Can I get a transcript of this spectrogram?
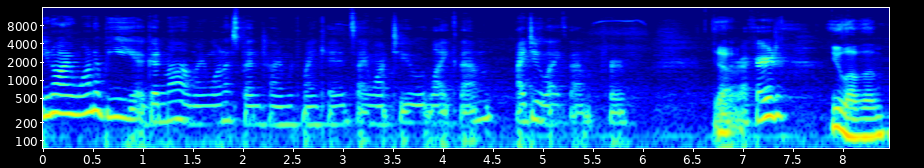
you know, I want to be a good mom. I want to spend time with my kids. I want to like them. I do like them for, for the yeah record. you love them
